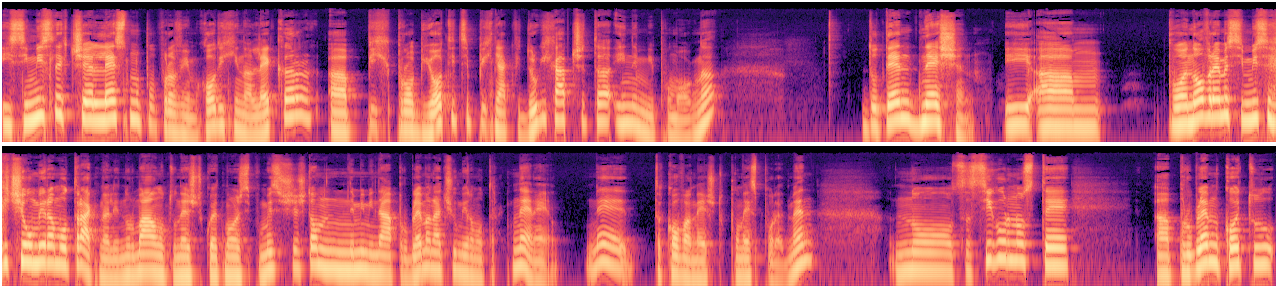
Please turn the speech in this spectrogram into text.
и си мислех, че е лесно поправим. Ходих и на лекар, а, пих пробиотици, пих някакви други хапчета и не ми помогна. До ден днешен. И ам, по едно време си мислех, че умирам от рак, нали? Нормалното нещо, което може да си помислиш, е, щом не ми минава проблема, значи умирам от рак. Не, не, не е такова нещо, поне според мен но със сигурност е а, проблем, който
